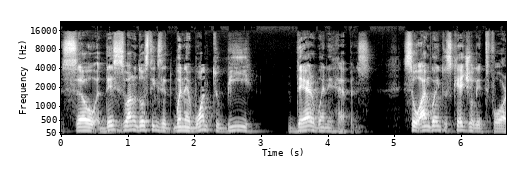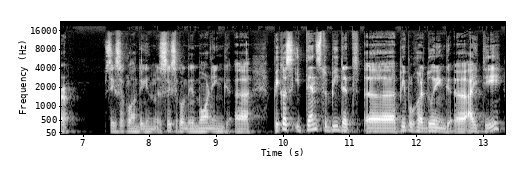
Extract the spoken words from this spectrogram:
So this is one of those things that when I want to be there when it happens, so I'm going to schedule it for six o'clock in the, six o'clock in the morning uh, because it tends to be that uh, people who are doing uh, IT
